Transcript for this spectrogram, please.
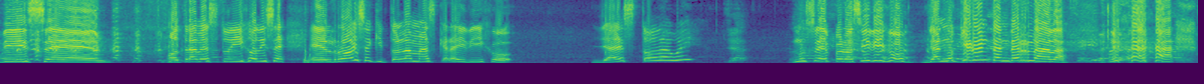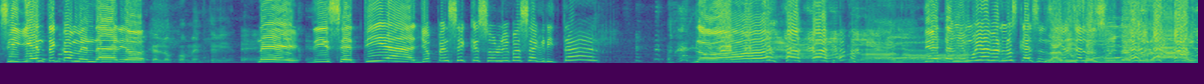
dice, otra vez tu hijo dice, el Roy se quitó la máscara y dijo, ¿ya es toda, güey? Ya. No sé, pero así dijo, ya no quiero entender nada. Siguiente comentario. Pero que lo comente bien. Eh, dice, tía, yo pensé que solo ibas a gritar. No. No, no. Dile, también voy a ver los La calzoncillos de vista los. es muy natural.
